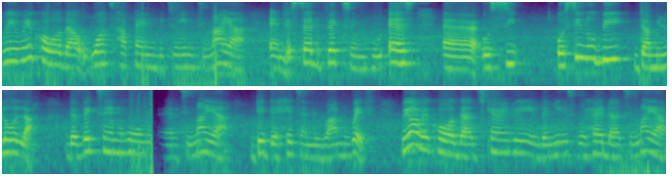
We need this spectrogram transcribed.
we recall that what happened between Timaya and the said victim who is uh, Osi, Osinubi Damilola, the victim whom um, Timaya did the hit and run with. We all recall that currently in the news we heard that Timaya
